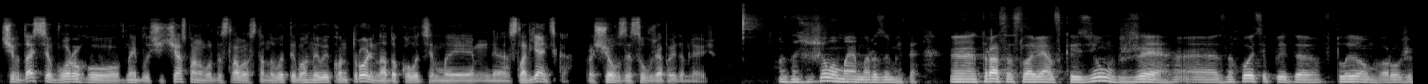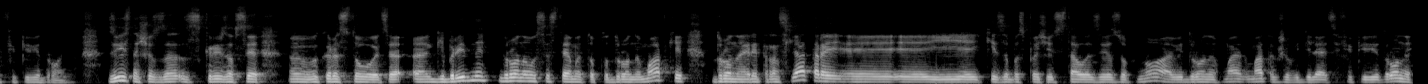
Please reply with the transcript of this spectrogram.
Чи вдасться ворогу в найближчий час, пане Владиславе, встановити вогневий контроль над околицями е, Слав'янська, про що в ЗСУ вже повідомляють? Значить, що ми маємо розуміти? Е, Траса Слав'янська Ізюм вже е, знаходиться під е, впливом ворожих фіпіві-дронів. Звісно, що за скоріш за все використовуються гібридні дронові системи, тобто дрони матки, дрони ретранслятори, які забезпечують сталий зв'язок. Ну а від дронів маток вже виділяються фіпіві-дрони,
